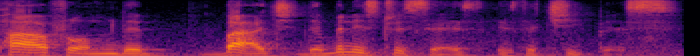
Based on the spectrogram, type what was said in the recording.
power from the barge, the ministry says, is the cheapest.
